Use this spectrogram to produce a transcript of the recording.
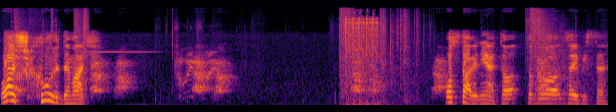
Oż kurde mać! O stary, nie, to, to było zajebiste.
